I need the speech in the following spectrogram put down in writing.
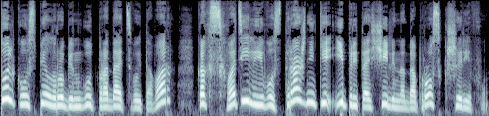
Только успел Робин Гуд продать свой товар, как схватили его стражники и притащили на допрос к шерифу.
